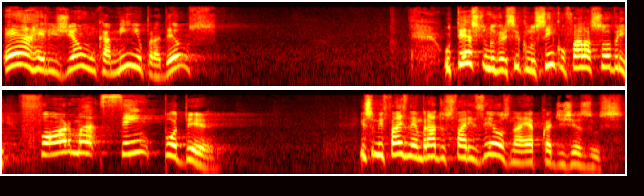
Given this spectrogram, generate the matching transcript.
É a religião um caminho para Deus? O texto no versículo 5 fala sobre forma sem poder. Isso me faz lembrar dos fariseus na época de Jesus,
